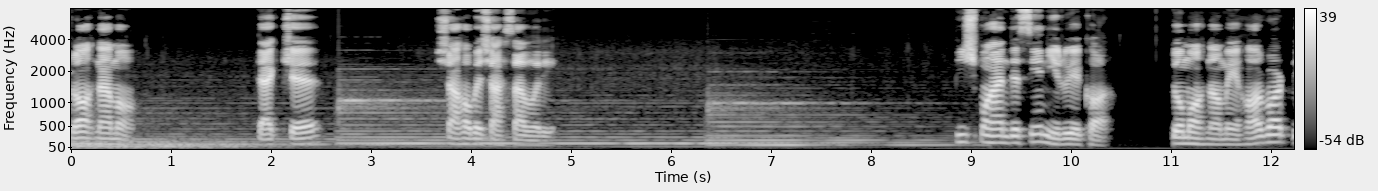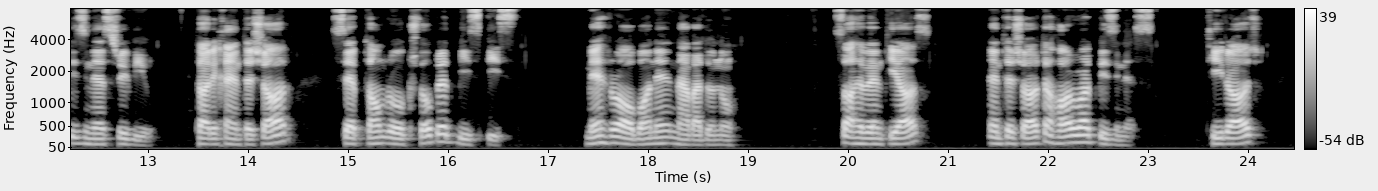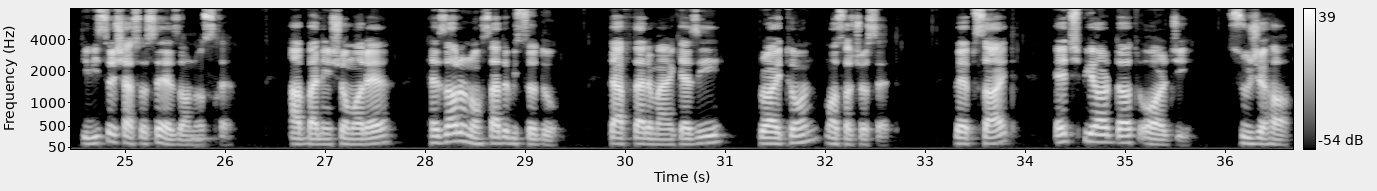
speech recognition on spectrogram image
راهنما. دکه شهاب شهسواری. بیش مهندسی نیروی کار. دو ماهنامه هاروارد بیزینس ریویو. تاریخ انتشار سپتامبر اکتبر 2020 مهر آبان 99 صاحب امتیاز انتشارات هاروارد بیزینس. تیراژ 263 هزار نسخه. اولین شماره 1922 دفتر مرکزی برایتون ماساچوستس. وبسایت hbr.org سوژه ها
